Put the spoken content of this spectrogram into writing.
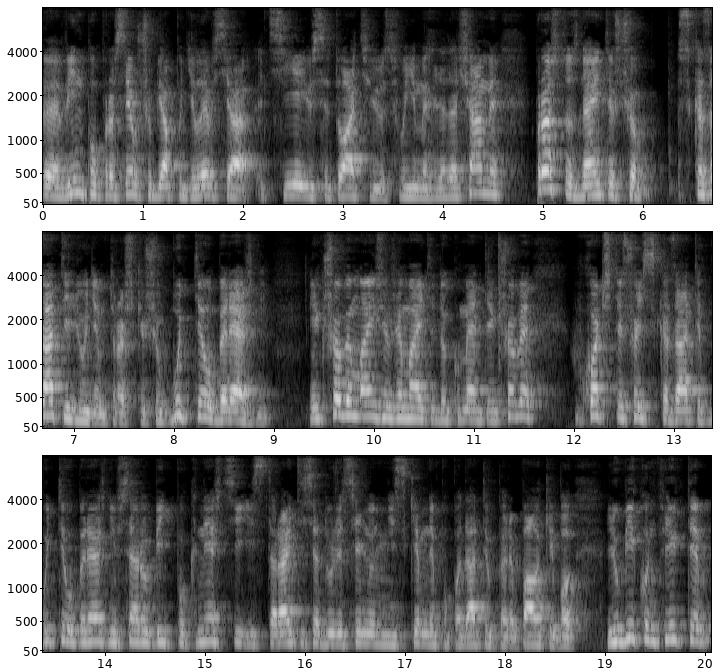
Е, Він попросив, щоб я поділився цією ситуацією своїми глядачами. Просто знаєте, щоб сказати людям трошки, що будьте обережні. Якщо ви майже вже маєте документи, якщо ви хочете щось сказати, будьте обережні, все робіть по книжці і старайтеся дуже сильно ні з ким не попадати в перепалки, бо любі конфлікти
